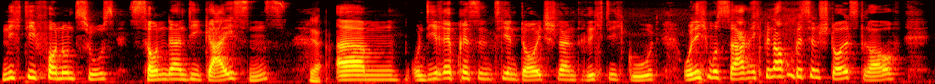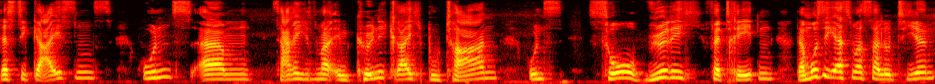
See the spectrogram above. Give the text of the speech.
nicht die von und zus, sondern die Geissens. Ja. Ähm, und die repräsentieren Deutschland richtig gut. Und ich muss sagen, ich bin auch ein bisschen stolz drauf, dass die Geissens uns, ähm, sage ich jetzt mal, im Königreich Bhutan uns so würdig vertreten. Da muss ich erstmal salutieren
